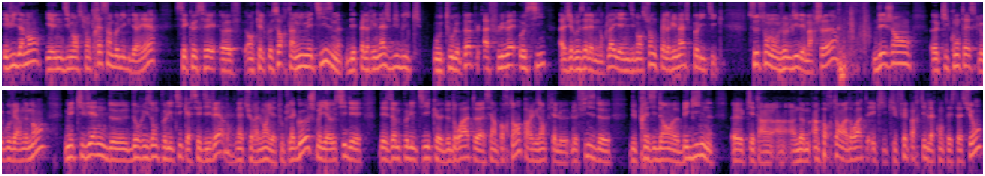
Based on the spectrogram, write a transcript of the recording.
Évidemment, il y a une dimension très symbolique derrière, c'est que c'est euh, en quelque sorte un mimétisme des pèlerinages bibliques, où tout le peuple affluait aussi à Jérusalem. Donc là, il y a une dimension de pèlerinage politique. Ce sont donc, je le dis, des marcheurs, des gens euh, qui contestent le gouvernement, mais qui viennent d'horizons politiques assez divers. Donc naturellement, il y a toute la gauche, mais il y a aussi des, hommes politiques de droite assez importants. Par exemple, il y a le, fils de, du président euh, Begin, qui est un, homme important à droite et qui, qui fait partie de la contestation,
